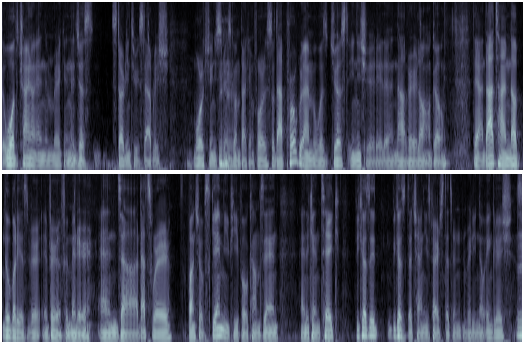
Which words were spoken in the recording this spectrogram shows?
well China and American. They just starting to establish more exchange students going back and forth. So that program was just initiated and not very long ago. Then at that time, not, nobody is very very familiar, and uh, that's where a bunch of scammy people comes in, and they can take because it because the Chinese parents doesn't really know English, so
